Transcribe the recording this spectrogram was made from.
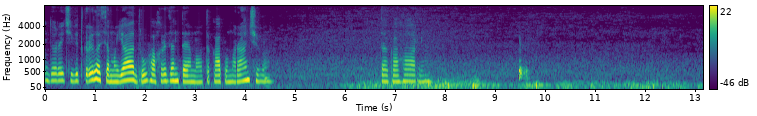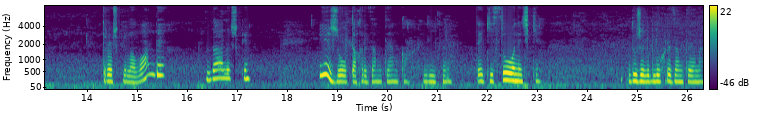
До речі, відкрилася моя друга хризантема. Така помаранчева. Така гарна. Трошки лаванди, залишки. І жовта хризантемка літня. Такі сонечки. Дуже люблю хризантеми.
